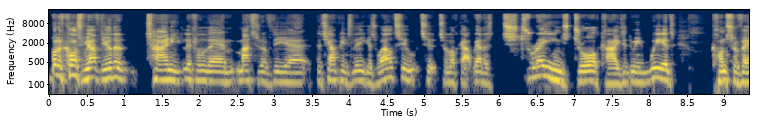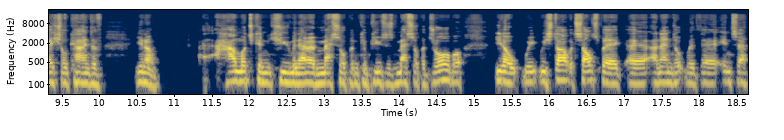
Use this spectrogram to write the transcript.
but of course, we have the other tiny little um, matter of the uh, the Champions League as well to, to to look at. We had a strange draw, Kai. I mean, weird, controversial kind of, you know, how much can human error mess up and computers mess up a draw? But you know, we, we start with Salzburg uh, and end up with uh, Inter.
